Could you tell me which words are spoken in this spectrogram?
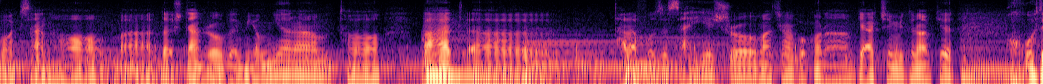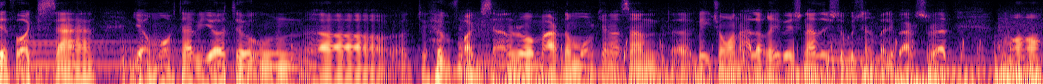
واکسن ها داشتن رو به میون میارم تا بعد تلفظ صحیحش رو مطرح بکنم. گرچه می‌دونم که خود واکسن یا محتویات اون واکسن رو مردم ممکن اصلا به هیچ علاقه بهش نداشته باشن. ولی بر صورت ما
